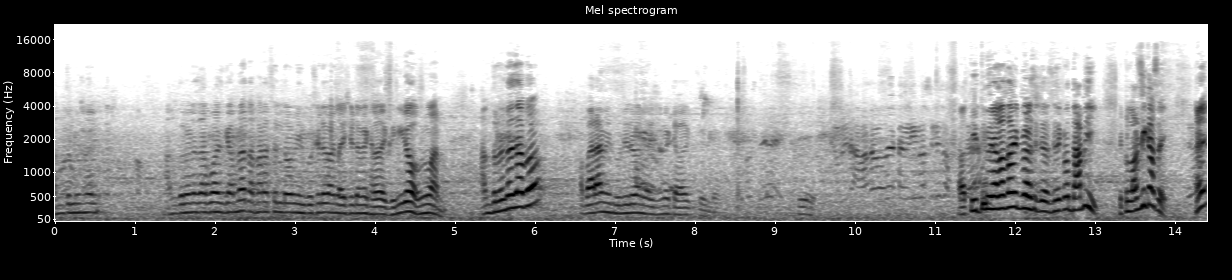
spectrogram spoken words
আন্দোলনের আন্দোলনে যাব আজকে আমরা তারপরে হবে মিরপুর সিটে বাংলাদেশ সিটে খেলা দেখছি। কি হনুমান? আন্দোলনে যাব? আবার আমি মিরপুর সিটে সিটে খেলা চলবো আর আলাদা ইউনিভার্সিটি আছে কোনো দাবি? কোনো লজিক আছে? হ্যাঁ?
